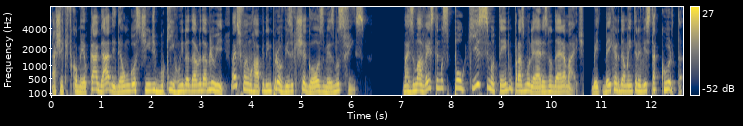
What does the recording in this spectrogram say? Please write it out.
Achei que ficou meio cagado e deu um gostinho de booking ruim da WWE, mas foi um rápido improviso que chegou aos mesmos fins. Mais uma vez, temos pouquíssimo tempo para as mulheres no Dynamite. Britt Baker deu uma entrevista curta.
